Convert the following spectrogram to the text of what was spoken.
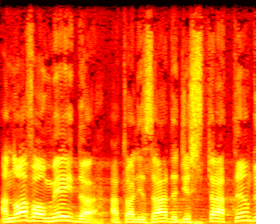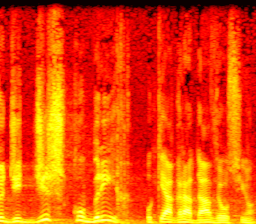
A nova Almeida atualizada diz, tratando de descobrir o que é agradável ao Senhor.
